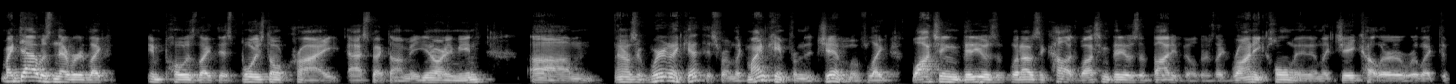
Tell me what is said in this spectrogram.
my dad was never like imposed like this boys don't cry aspect on me. You know what I mean? Um, and I was like, where did I get this from? Like mine came from the gym of like watching videos when I was in college, watching videos of bodybuilders like Ronnie Coleman and like Jay Cutler were like the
